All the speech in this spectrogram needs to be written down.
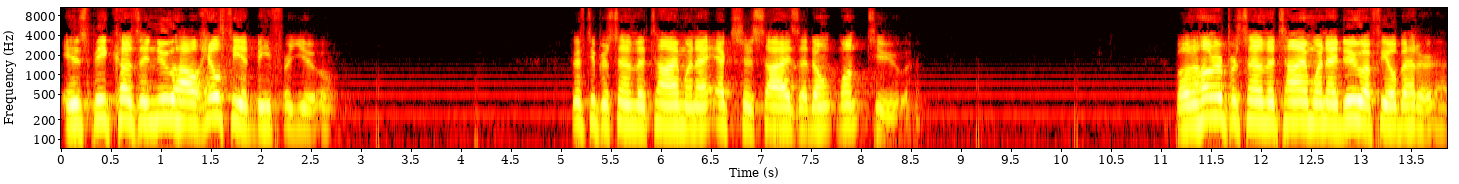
is because he knew how healthy it'd be for you. 50% of the time when I exercise, I don't want to. But 100% of the time when I do, I feel better.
